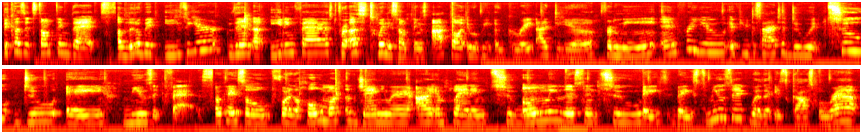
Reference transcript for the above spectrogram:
because it's something that's a little bit easier than a eating fast. For us 20 somethings, I thought it would be a great idea for me and for you if you decide to do it to do a music fast. Okay, so for the whole month of January, I am planning to only listen to faith-based music, whether it's gospel rap,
